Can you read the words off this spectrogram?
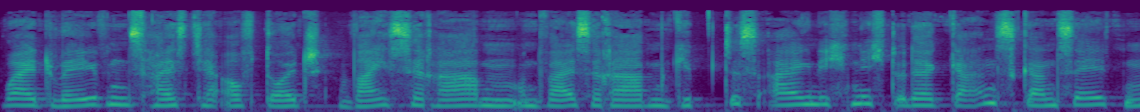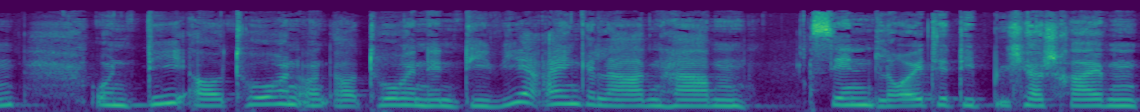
White Ravens heißt ja auf Deutsch weiße Raben und weiße Raben gibt es eigentlich nicht oder ganz, ganz selten. Und die Autoren und Autorinnen, die wir eingeladen haben, sind Leute, die Bücher schreiben,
